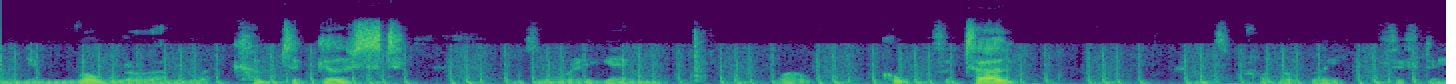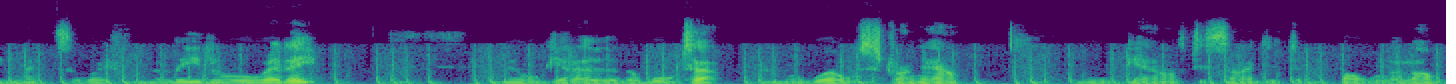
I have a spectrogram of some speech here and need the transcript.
William Roller and Lakota Ghost. He's already getting, well, caught for toe. And he's probably 15 lengths away from the leader already. They all get over the water and we're well strung out. All gals decided to bowl along.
